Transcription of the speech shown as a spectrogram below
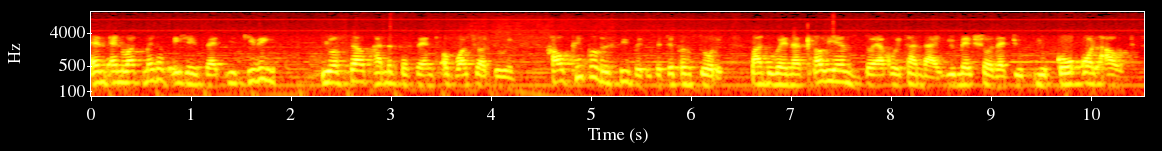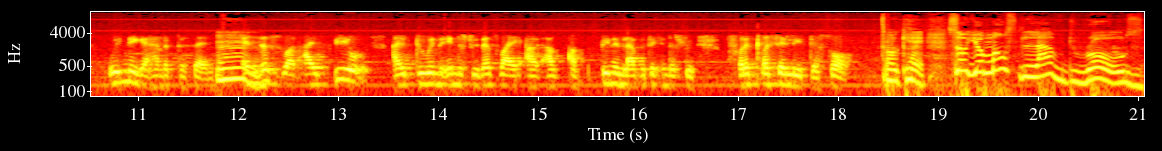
and, and what matters Asia, is that you're giving yourself 100 percent of what you are doing. How people receive it is a different story. But when xa uyenza into yakho oyithandayo you make sure that you, you go all out We need 100 percent mm. and this is what i feel i do in the industry. That's why I, I've, I've been in love with the industry for ixesha elide so Okay. So your most loved roles,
